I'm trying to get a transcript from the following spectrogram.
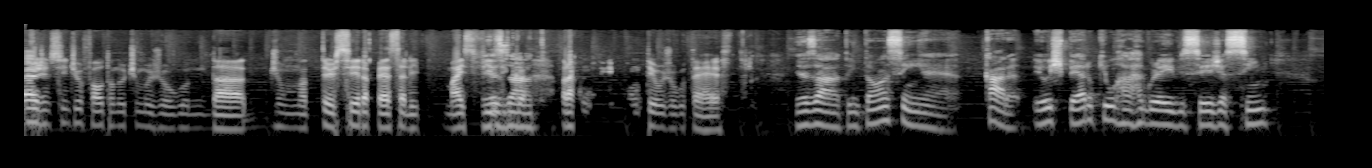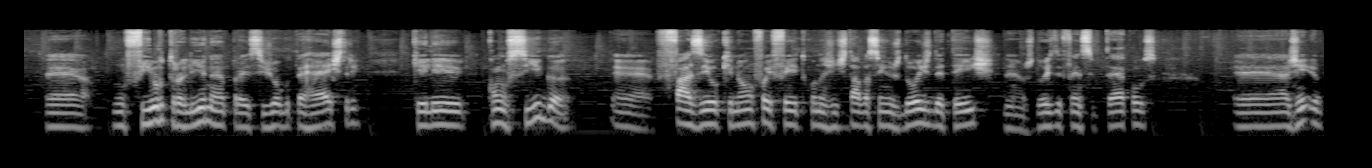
é, a gente sentiu falta no último jogo da, de uma terceira peça ali mais física para conseguir conter o jogo terrestre. Exato. Então, assim, é, cara, eu espero que o Hargrave seja assim é, um filtro ali, né, para esse jogo terrestre, que ele consiga é, fazer o que não foi feito quando a gente estava sem os dois DTs, né, os dois defensive tackles. É, gente, eu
